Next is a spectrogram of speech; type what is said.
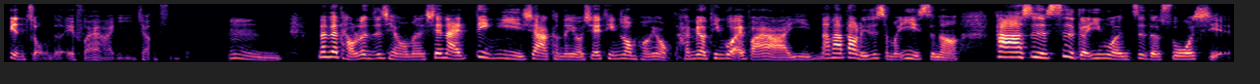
变种的 FIRE 这样子。嗯，那在讨论之前，我们先来定义一下，可能有些听众朋友还没有听过 FIRE，那它到底是什么意思呢？它是四个英文字的缩写，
